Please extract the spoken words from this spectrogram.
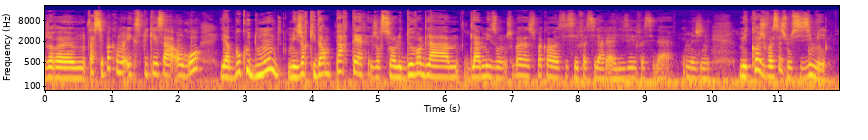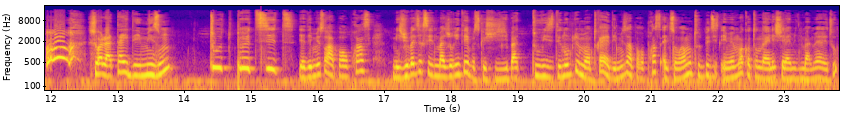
Genre, euh, ah, je sais pas comment expliquer ça. En gros, il y a beaucoup de monde, mais genre qui dorment par terre, genre sur le devant de la, de la maison. Je sais pas, je sais pas si c'est facile à réaliser, facile à imaginer. Mais quand je vois ça, je me suis dit, mais, oh vois la taille des maisons, toutes petites. Il y a des maisons à Port-au-Prince, mais je vais pas dire que c'est une majorité parce que je j'ai pas tout visité non plus, mais en tout cas, il y a des maisons à Port-au-Prince, elles sont vraiment toutes petites. Et même moi, quand on est allé chez l'ami de ma mère et tout,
